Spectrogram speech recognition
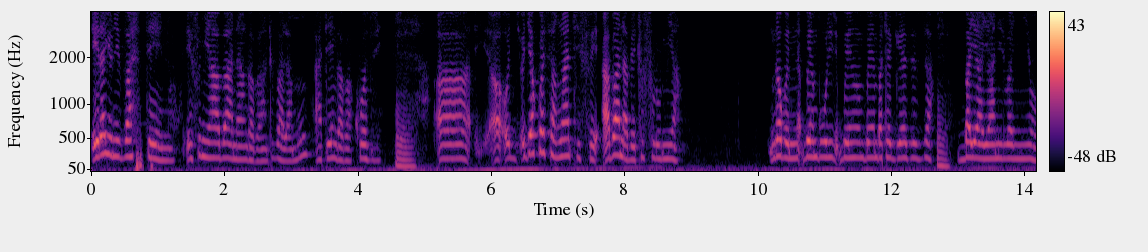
era yunivasite eno efulumya abaana nga bantu balamu ate nga bakozi. Ah, ah, oj- ojja kwesanga nti ffe abaana betufulumya nga bwe mbategeezezza bayayaanirwa nnyo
